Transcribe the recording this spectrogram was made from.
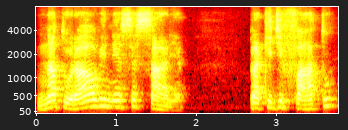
natural e necessária para que, de fato,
